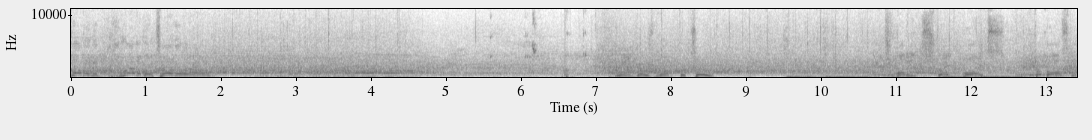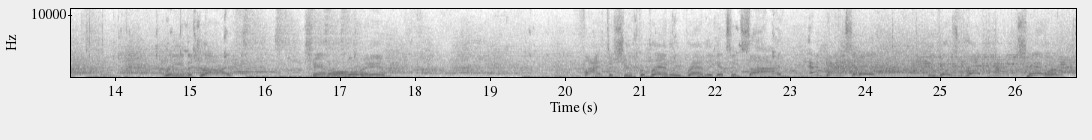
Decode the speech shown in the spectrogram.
What an incredible turnaround. Green goes one for two. 20 straight points for Boston. Green the drive. Chandler all over him. Five to shoot for Bradley. Bradley gets inside and banks it in. He goes right at Chandler.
